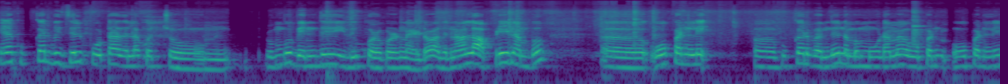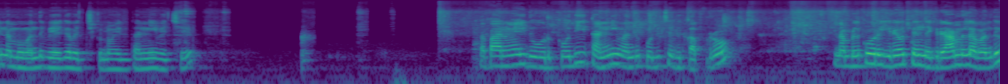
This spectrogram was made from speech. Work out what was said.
ஏன்னா குக்கர் விசில் போட்டால் அதெல்லாம் கொஞ்சம் ரொம்ப வெந்து இது குழக்குழன்னு ஆகிடும் அதனால் அப்படியே நம்ம ஓப்பன்லே குக்கர் வந்து நம்ம மூடாமல் ஓப்பன் ஓப்பன்லேயே நம்ம வந்து வேக வச்சுக்கணும். இது தண்ணி வச்சு. இப்போ பாருங்கள் இது ஒரு கொதி தண்ணி வந்து கொதித்ததுக்கப்புறம் நம்மளுக்கு ஒரு இருபத்தஞ்சி கிராமில் வந்து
